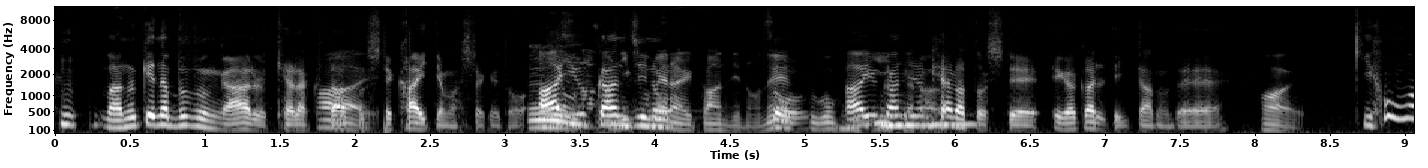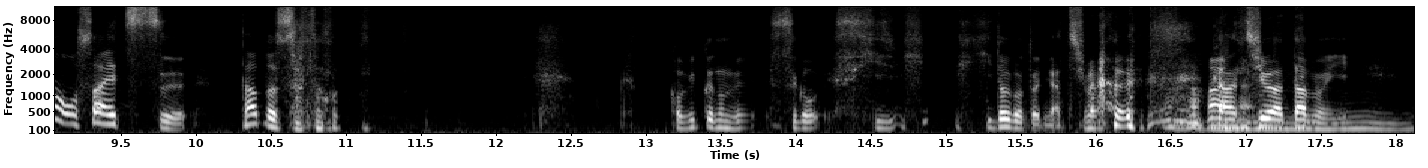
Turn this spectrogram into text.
間抜けな部分があるキャラクターとして書いてましたけど、うんああいう感じの、感じのね、そうすごくああいう感じのキャラとして描かれていたので、はい。基本は抑えつつ、多分その、コミックのすごいひひひどいことになってしまう感じは多う分ん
